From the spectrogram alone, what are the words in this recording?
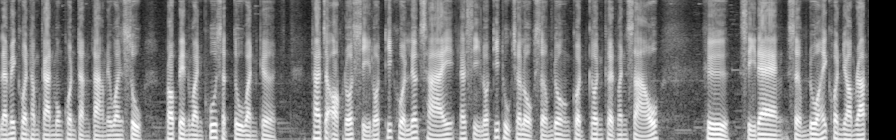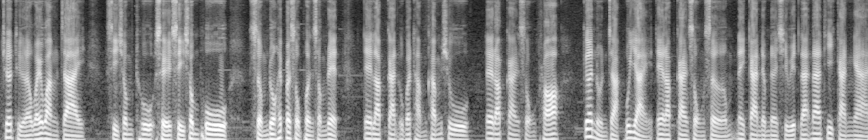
และไม่ควรทำการมงคลต่างๆ ในวันศุกร์เพราะเป็นวันคู่ศัตรูวันเกิด ถ้าจะออกรถสีรถที่ควรเลือกใช้ และสีรถที่ถูกฉลกเสริมดวงของคนคนเกิดวันเสาร์คือ สีแดงเสริมดวงให้คนยอมรับเชื่อถือและไว้วางใจ สีชมพูสีสีชมพู เสริมดวงให้ประสบผลสำเร็จ ได้รับการอุปถัมภ์ค้ำชู ได้รับการสงเคราะห์เกื้อหนุนจากผู้ใหญ่ได้รับการส่งเสริมในการดำเนินชีวิตและหน้าที่การงาน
